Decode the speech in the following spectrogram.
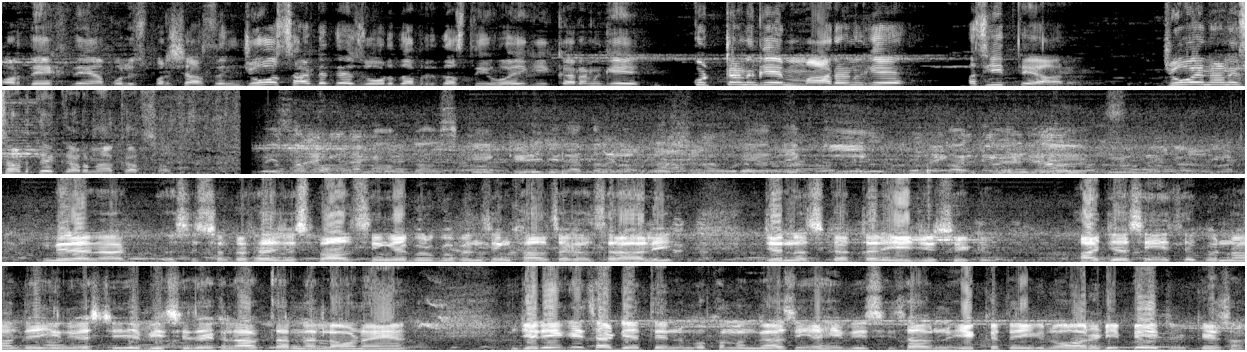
ਔਰ ਦੇਖਦੇ ਹਾਂ ਪੁਲਿਸ ਪ੍ਰਸ਼ਾਸਨ ਜੋ ਸਾਡੇ ਤੇ ਜ਼ੋਰ ਜ਼ਬਰਦਸਤੀ ਹੋਏਗੀ ਕਰਨਗੇ ਕੁੱਟਣਗੇ ਮਾਰਨਗੇ ਅਸੀਂ ਤਿਆਰ ਜੋ ਇਹਨਾਂ ਨੇ ਸਾਡੇ ਤੇ ਕਰਨਾ ਕਰ ਸਕਦੇ ਭਾਈ ਸਾਹਿਬ ਆਪਣਾ ਨਾਮ ਦੱਸ ਕੇ ਕਿਹੜੀ ਜਗ੍ਹਾ ਧਰਨਾ ਪ੍ਰਦਰਸ਼ਨ ਹੋ ਰਿਹਾ ਤੇ ਕੀ ਹੁਣ ਤੱਕ ਮੇਰਾ ਨਾਮ ਅਸਿਸਟੈਂਟ ਪ੍ਰੋਫੈਸਰ ਜਸਪਾਲ ਸਿੰਘ ਹੈ ਗੁਰੂ ਗੋਬਿੰਦ ਸਿੰਘ ਖਾਲਸਾ ਕਾਲਜ ਸਰਹਾਲੀ ਜਨਰਲ ਸਕੱਤਰ ਏਜੀਸੀ2 ਅੱਜ ਅਸੀਂ ਇੱਥੇ ਗੁਰੂ ਨਾਨਕ ਦੇਵ ਯੂਨੀਵਰਸਿਟੀ ਦੇ ਵੀਸੀ ਦੇ ਖਿਲਾਫ ਧਰਨਾ ਲਾਉਣ ਆਏ ਹਾਂ। ਜਿਹੜੀਆਂ ਕਿ ਸਾਡੀਆਂ ਤਿੰਨ ਮੁੱਖ ਮੰਗਾਂ ਸੀ ਅਸੀਂ ਵੀਸੀ ਸਾਹਿਬ ਨੂੰ 1 ਤਰੀਕ ਨੂੰ ਆਲਰੇਡੀ ਭੇਜ ਚੁੱਕੇ ਸਾਂ।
